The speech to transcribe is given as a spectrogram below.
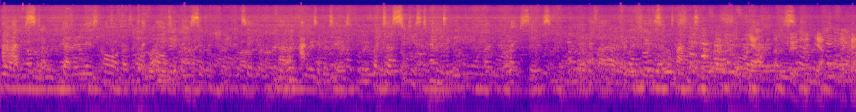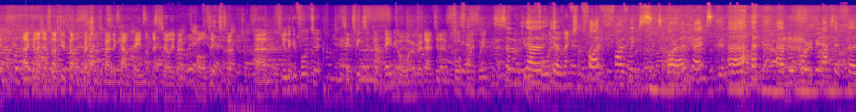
perhaps then it is harder to take part in these sort of community uh, activities. But uh, cities tend to be more lonely places than uh, villages and towns Yeah, true. Yeah, okay. Uh, can I just ask you a couple of questions about the campaign, not necessarily about politics, but um, you're looking forward to it? Six weeks of campaigning, or whatever down to now, four or five weeks? So, uh, yeah, five, five weeks tomorrow, James. Uh, uh, we've already been at it for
